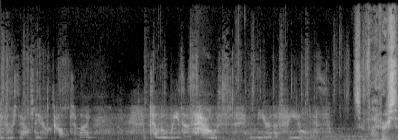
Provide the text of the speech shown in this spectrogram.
survivors out there, come to my... to Luiza's house near the fields. Survivors?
